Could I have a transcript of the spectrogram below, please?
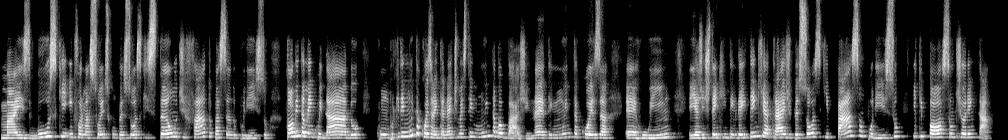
mas busque informações com pessoas que estão de fato passando por isso. Tome também cuidado, com, porque tem muita coisa na internet, mas tem muita bobagem, né? Tem muita coisa é, ruim e a gente tem que entender e tem que ir atrás de pessoas que passam por isso e que possam te orientar.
